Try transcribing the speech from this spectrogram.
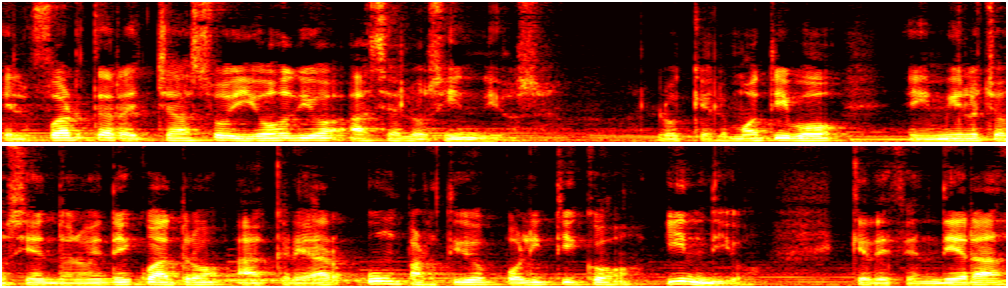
el fuerte rechazo y odio hacia los indios, lo que le motivó en 1894 a crear un partido político indio que defendiera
